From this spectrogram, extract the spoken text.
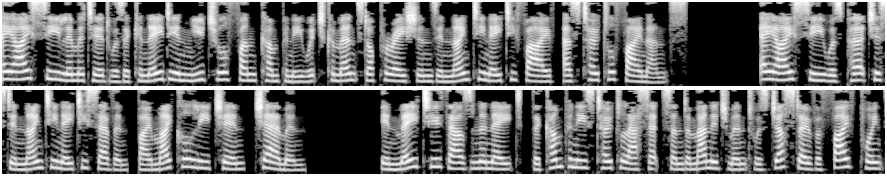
AIC Limited was a Canadian mutual fund company which commenced operations in 1985, as Total Finance. AIC was purchased in 1987, by Michael Lee Chin, chairman. In May 2008, the company's total assets under management was just over $5.6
